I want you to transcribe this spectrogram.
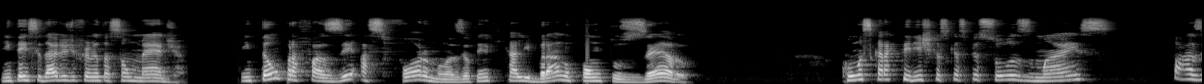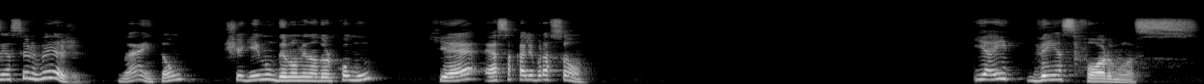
Intensidade de fermentação média. Então, para fazer as fórmulas, eu tenho que calibrar no ponto zero com as características que as pessoas mais fazem a cerveja. Né? Então, cheguei num denominador comum, que é essa calibração. E aí vem as fórmulas.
